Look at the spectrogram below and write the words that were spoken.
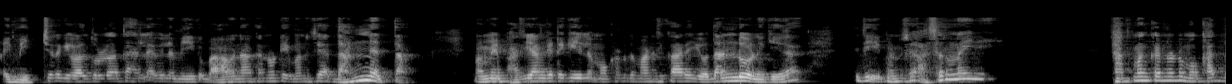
ඒ මෙච්චර ගෙවල් දොරලට හැල්ලාවිලා මේක භාවනා කරනකොට මේ මිනිසයා දන්නේ නැත්තම් මම මේ පරියංගට ගිහිල්ලා මොකටද මානසිකාරය යොදන්න ඕනේ කියලා ඉතින් මේ මිනිසයා අසරණයිනේ. සක්මන් කරනකොට මොකද්ද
